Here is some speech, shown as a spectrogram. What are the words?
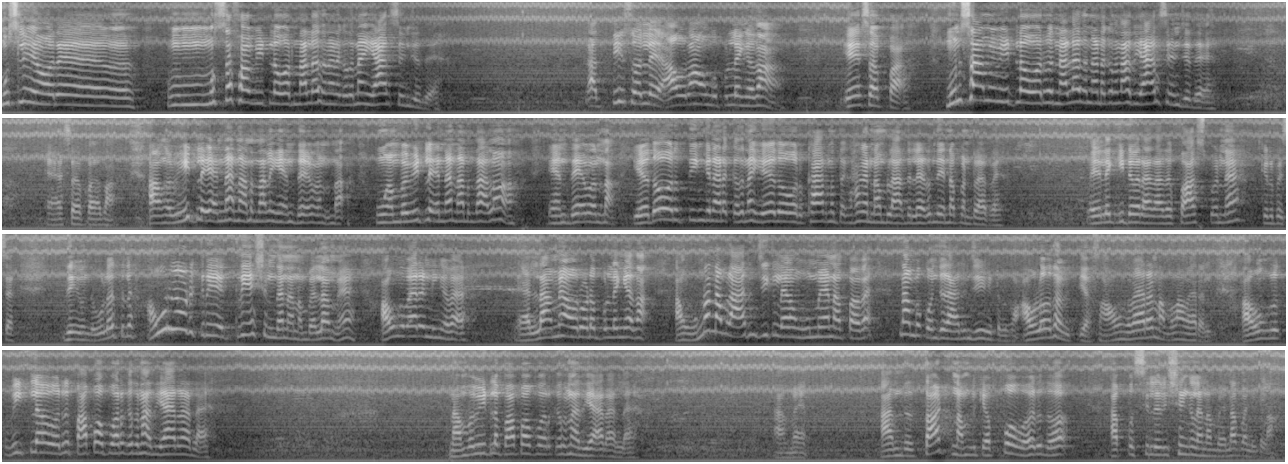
முஸ்லீம் ஒரு முஸ்தஃபா வீட்டில் ஒரு நல்லது நடக்குதுன்னா யார் செஞ்சது? கத்தி சொல்லு அவரும் அவங்க பிள்ளைங்க தான். ஏசப்பா. முன்சாமி வீட்டில் ஒரு நல்லது நடக்குதுன்னா அது யார் செஞ்சது? ஏசப்பா தான். அவங்க வீட்டில் என்ன நடந்தாலும் என் தேவன் தான். நம்ம வீட்டில் என்ன நடந்தாலும் என் தேவன் தான். ஏதோ ஒரு தீங்கு நடக்குதுன்னா ஏதோ ஒரு காரணத்துக்காக நம்மளை அதுலேருந்து என்ன பண்ணுறாரு விலக்கிட்டு வராரு அதை பாஸ் பண்ண கிருபை சார். இது இந்த உலகத்தில் அவரோட கிரியே கிரியேஷன் தானே நம்ம எல்லாமே. அவங்க வேற நீங்கள் வேறு. எல்லாமே அவரோட பிள்ளைங்க தான். அவங்க இன்னும் நம்மளை அறிஞ்சிக்கல அவங்க உண்மையான அப்பாவை நம்ம கொஞ்சம் அறிஞ்சிக்கிட்டு இருக்கோம். அவ்வளோதான் வித்தியாசம். அவங்க வேற நம்மளாம் வேற இல்லை. அவங்களுக்கு வீட்டில் ஒரு பாப்பா பிறக்குதுன்னா அது யாரால நம்ம வீட்டில் பாப்பா பிறக்குதுன்னா அது யாரால ஆமாம் அந்த தாட் நம்மளுக்கு எப்போ வருதோ அப்போ சில விஷயங்களை நம்ம என்ன பண்ணிக்கலாம்?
